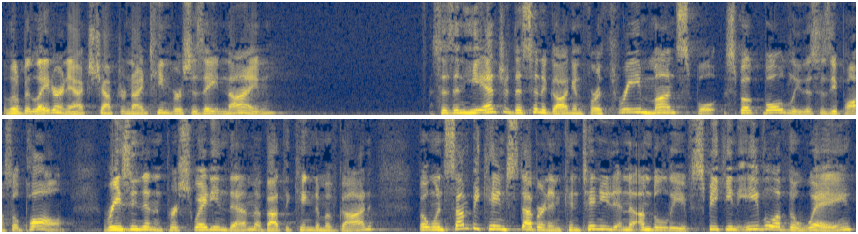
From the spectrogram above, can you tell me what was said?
A little bit later in Acts chapter 19, verses 8 and 9, it says, And he entered the synagogue and for three months spoke boldly. This is the Apostle Paul, reasoning and persuading them about the kingdom of God. But when some became stubborn and continued in unbelief, speaking evil of the way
